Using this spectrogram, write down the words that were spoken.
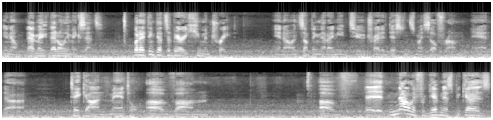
you know that make that only makes sense but i think that's a very human trait you know and something that i need to try to distance myself from and uh, take on the mantle of um, of uh, not only forgiveness because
